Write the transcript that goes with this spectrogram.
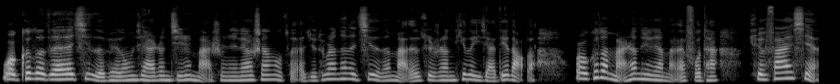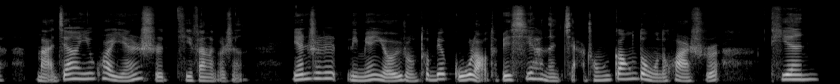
沃尔科特在他妻子的陪同下，正骑着马顺着那条山路走下去，突然他的妻子的马在碎石上踢了一下，跌倒了。沃尔科特马上跳下马来扶他，却发现马将一块岩石踢翻了个身。岩石里面有一种特别古老、特别稀罕的甲虫纲动物的化石。天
